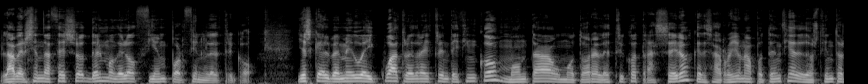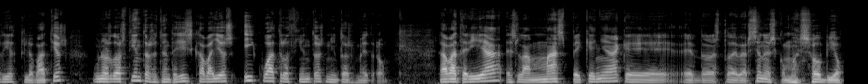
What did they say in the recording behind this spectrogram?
la versión de acceso del modelo 100% eléctrico. Y es que el BMW i4 eDrive 35 monta un motor eléctrico trasero que desarrolla una potencia de 210 kilovatios, unos 286 caballos y 400 Nm. La batería es la más pequeña que el resto de versiones, como es obvio,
